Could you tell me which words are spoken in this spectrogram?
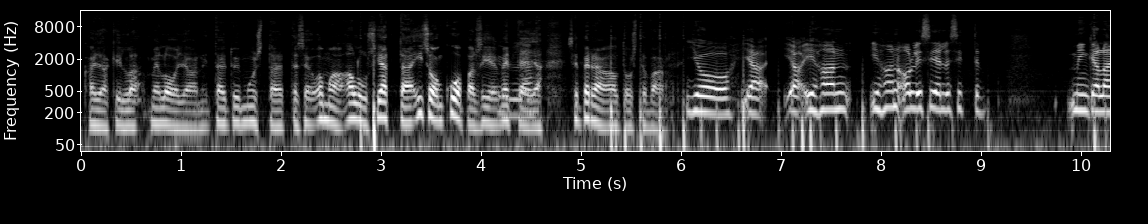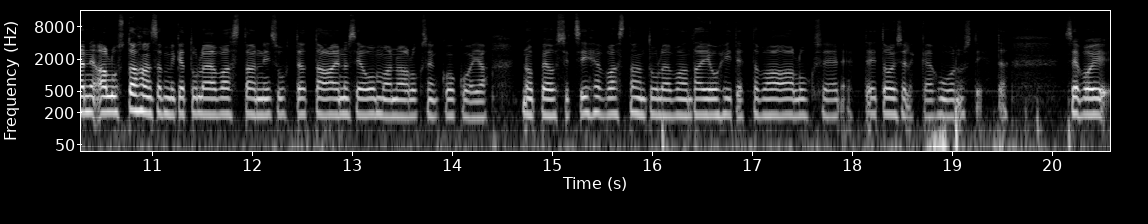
kajakilla melojaa, niin täytyy muistaa, että se oma alus jättää ison kuopan siihen Kyllä. veteen ja se peräaalto on sitten Joo, ja, ja ihan, ihan oli siellä sitten minkälainen alus tahansa, mikä tulee vastaan, niin suhteuttaa aina se oman aluksen koko ja nopeus sit siihen vastaan tulevaan tai ohitettavaan alukseen, ettei toiselle käy huonosti. Että se voi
